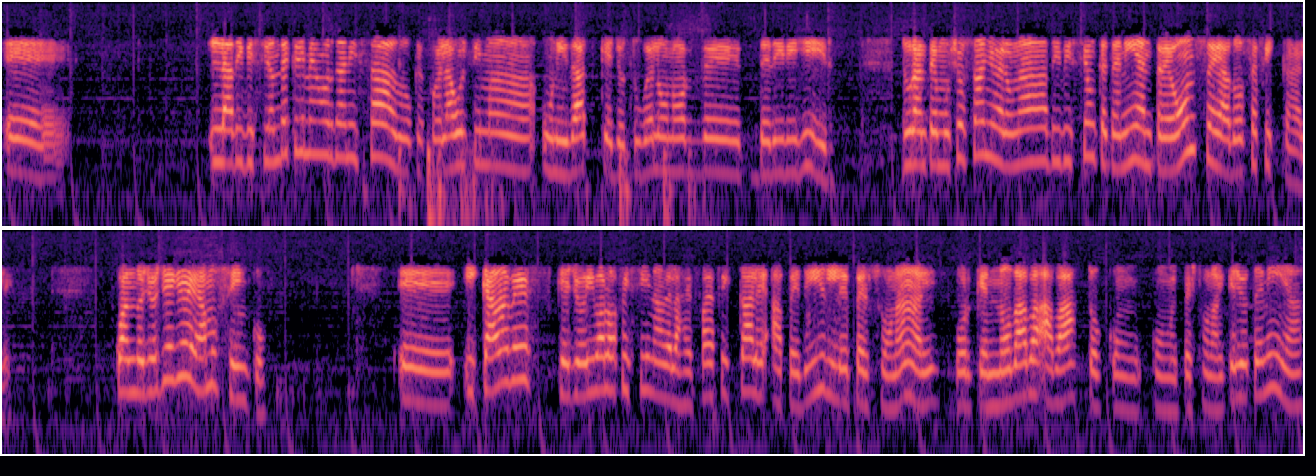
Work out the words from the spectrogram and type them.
Eh, la División de Crimen Organizado, que fue la última unidad que yo tuve el honor de, dirigir, durante muchos años era una división que tenía entre 11 a 12 fiscales. Cuando yo llegué éramos cinco. Eh, y cada vez que yo iba a la oficina de la jefa de fiscales a pedirle personal, porque no daba abasto con, con el personal que yo tenía,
